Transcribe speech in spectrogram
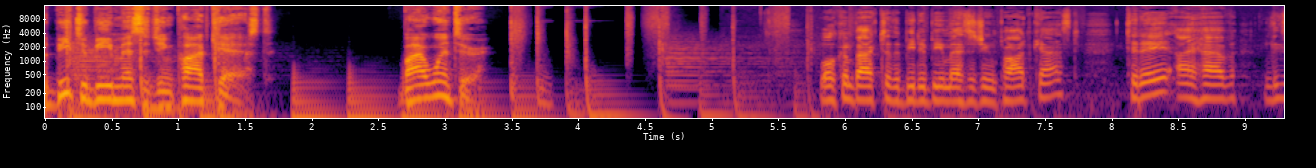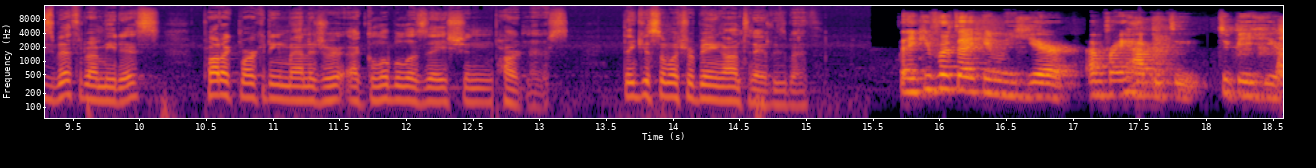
the B2B Messaging Podcast by Wynter. Welcome back to the B2B Messaging Podcast. Today I have Lizbeth Ramirez, Product Marketing Manager at Globalization Partners. Thank you so much for being on today, Lizbeth. Thank you for taking me here. I'm very happy to, to be here.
